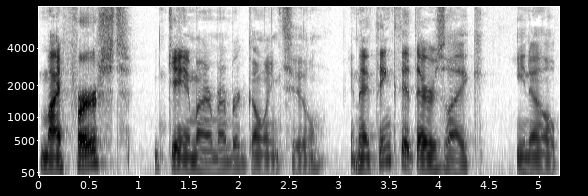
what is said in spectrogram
My first game I remember going to, and I think that there's like you know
